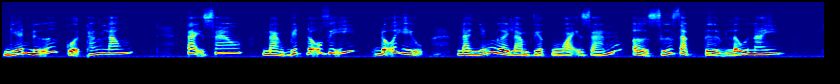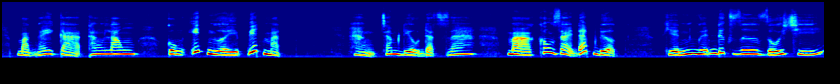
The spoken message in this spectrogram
nghĩa nữ của Thăng Long? Tại sao nàng biết Đỗ Vĩ, Đỗ Hiệu là những người làm việc ngoại gián ở xứ giặc từ lâu nay? Mà ngay cả Thăng Long cũng ít người biết mặt. Hàng trăm điều đặt ra mà không giải đáp được khiến Nguyễn Đức Dư dối trí.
